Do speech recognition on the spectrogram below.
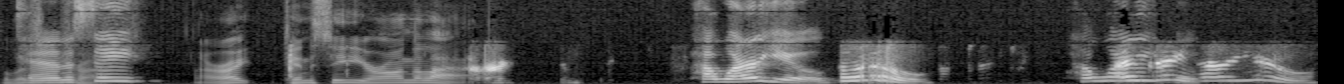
So Tennessee. Try. All right, Tennessee, you're on the line. How are you? Hello. How are I'm you? great. How are you?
